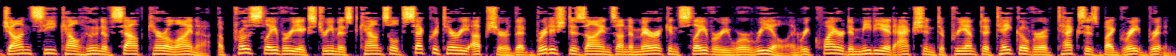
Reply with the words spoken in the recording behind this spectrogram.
John C. Calhoun of South Carolina, a pro-slavery extremist counseled Secretary Upshur that British designs on American slavery were real and required immediate action to preempt a takeover of Texas by Great Britain.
